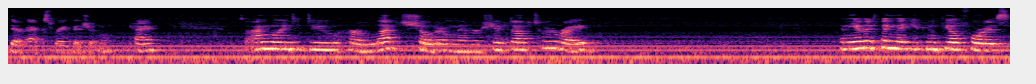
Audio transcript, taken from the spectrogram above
their x-ray vision, okay? So I'm going to do her left shoulder. I'm going to have her shift off to her right. And the other thing that you can feel for is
